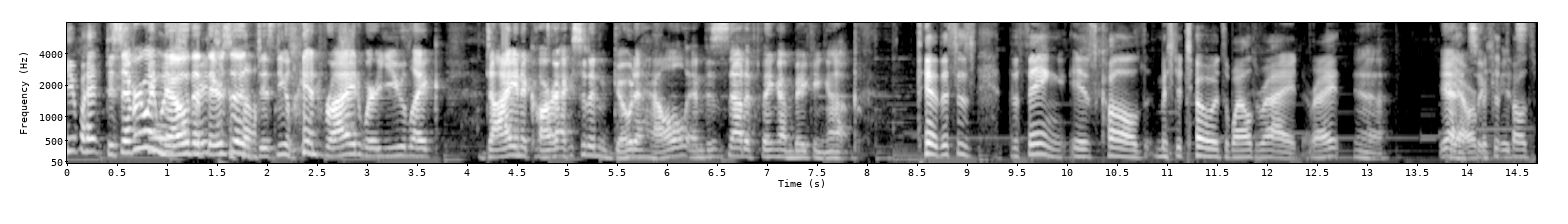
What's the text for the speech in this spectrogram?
He went. Does everyone went know that there's a hell. Disneyland ride where you like die in a car accident and go to hell? And this is not a thing I'm making up. Yeah, this is the thing is called Mr. Toad's Wild Ride, right? Yeah, yeah. Yeah, it's or a- Mr. Toad's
